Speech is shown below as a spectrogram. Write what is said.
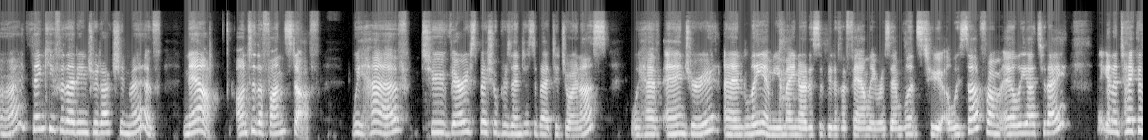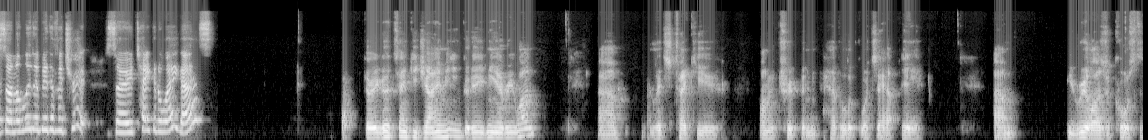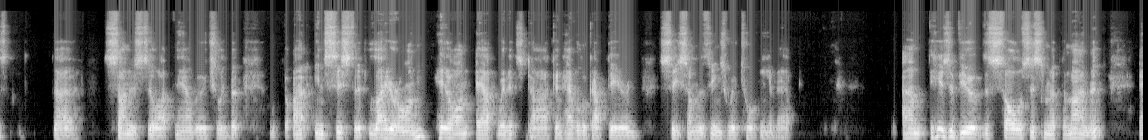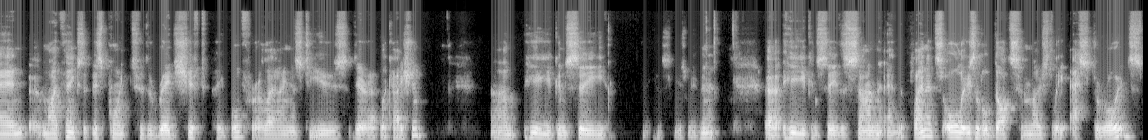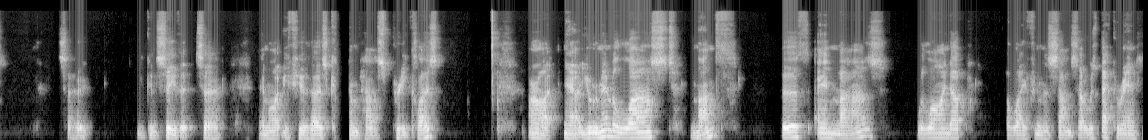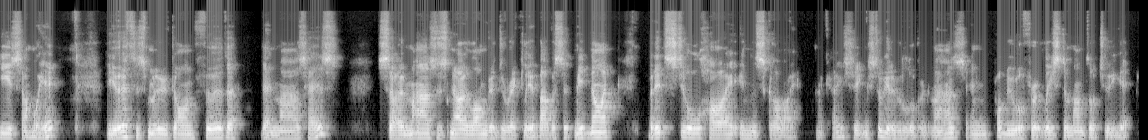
All right, thank you for that introduction, Merv. Now, on to the fun stuff. We have two very special presenters about to join us. We have Andrew and Liam. You may notice a bit of a family resemblance to Alyssa from earlier today. They're going to take us on a little bit of a trip. So take it away, guys. Very good. Thank you, Jamie. Good evening, everyone. Uh, let's take you on a trip and have a look what's out there. Um, you realise, of course, this, uh, sun is still up now virtually, but I insist that later on, head on out when it's dark and have a look up there and see some of the things we're talking about. Um, here's a view of the solar system at the moment. And my thanks at this point to the Redshift people for allowing us to use their application. Um, here you can see, excuse me a minute, uh, here you can see the sun and the planets. All these little dots are mostly asteroids. So you can see that uh, there might be a few of those come past pretty close. All right, now you remember last month, Earth and Mars were lined up away from the sun. So it was back around here somewhere. The Earth has moved on further than Mars has. So Mars is no longer directly above us at midnight, but it's still high in the sky. Okay, so you can still get a good look at Mars and probably will for at least a month or two yet.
